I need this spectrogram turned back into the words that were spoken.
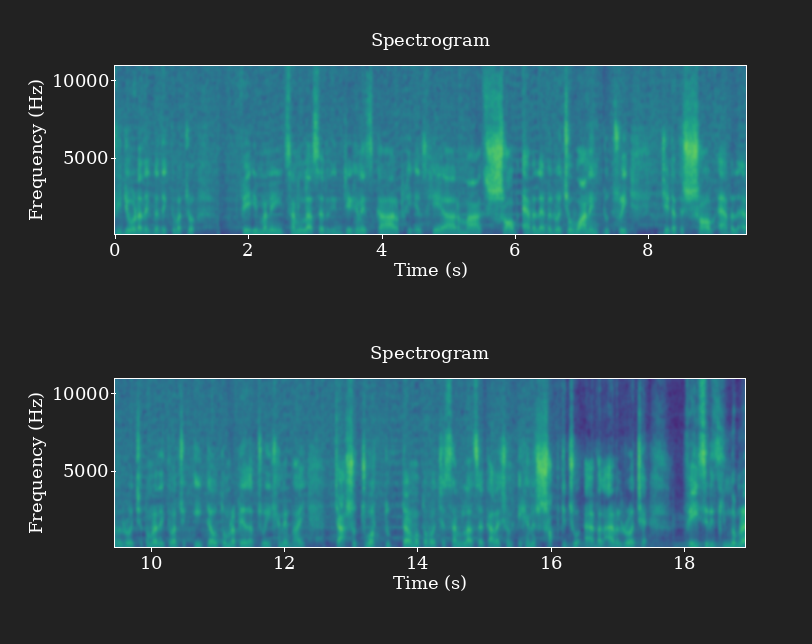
ভিডিওটা দেখবে। দেখতে পাচ্ছ মানে সানগ্লাসের যেখানে স্কার্ফ হেয়ার মাস্ক সব অ্যাভেলেবেল রয়েছে। ওয়ান ইন্টু থ্রি যেটাতে সব অ্যাভেলেবেল রয়েছে। তোমরা দেখতে পাচ্ছ এইটাও তোমরা পেয়ে যাচ্ছ। এখানে ভাই চারশো চুয়াত্তরটার মতো রয়েছে সানগ্লাসের কালেকশন এখানে সব কিছু অ্যাভেলেবেল রয়েছে। ফেস সিরিজ স্কিন তোমরা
